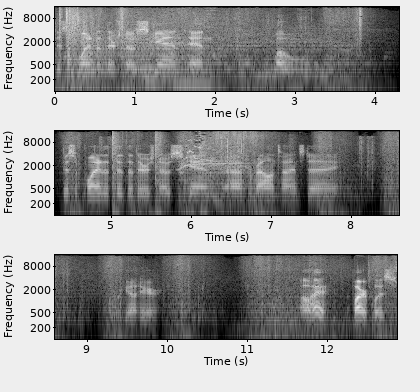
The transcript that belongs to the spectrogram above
Disappointed that there's no skin and whoa. Disappointed that, that, that there's no skin uh, for Valentine's Day. What do we got here? Oh hey, fireplace.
